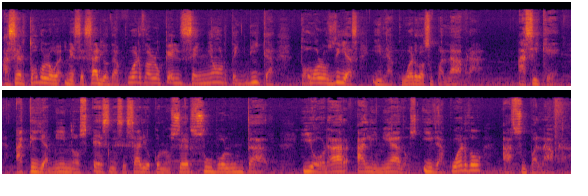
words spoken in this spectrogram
hacer todo lo necesario de acuerdo a lo que el Señor te indica todos los días y de acuerdo a su palabra. Así que a ti y a mí nos es necesario conocer su voluntad y orar alineados y de acuerdo a su palabra.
